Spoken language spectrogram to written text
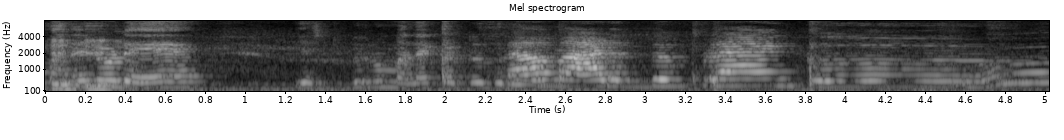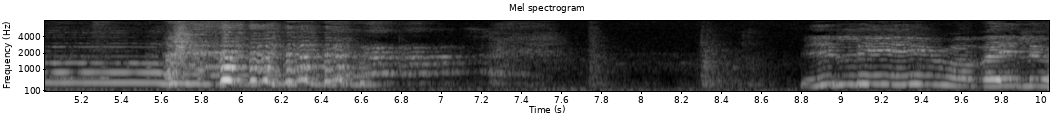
ಮನೆ ನೋಡಿ ಎಷ್ಟು ಬಿರು ಮನೆ ಕಟ್ಟಿದ್ರು. ನಾವು ಮಾಡಿದ್ದು ಫ್ರ್ಯಾಂಕ್ ಇಲ್ಲಿ ಮೊಬೈಲು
